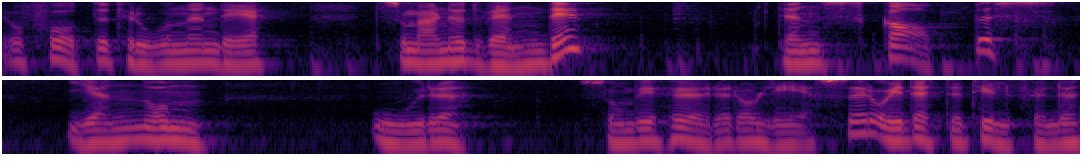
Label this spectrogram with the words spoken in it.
å få til troen enn det som er nødvendig. Den skapes gjennom ordet som vi hører og leser, og i dette tilfellet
